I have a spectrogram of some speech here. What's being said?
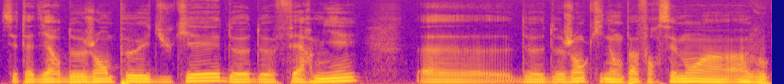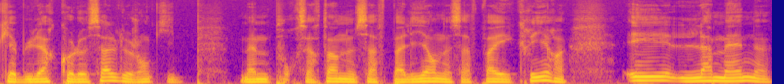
c'est-à-dire de gens peu éduqués, de, fermiers, euh, de, gens qui n'ont pas forcément un, vocabulaire colossal, de gens qui, même pour certains, ne savent pas lire, ne savent pas écrire, et l'amènent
